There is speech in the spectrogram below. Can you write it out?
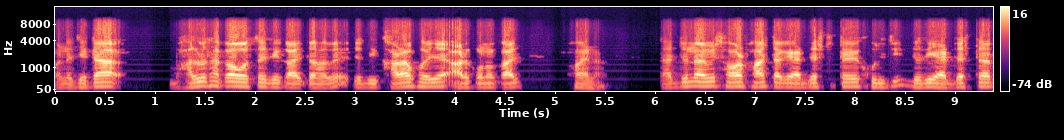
মানে যেটা ভালো থাকা অবস্থায় যে কাজটা হবে, যদি খারাপ হয়ে যায় আর কোনো কাজ হয় না। তার জন্য আমি সবার ফার্স্ট আগে অ্যাডজাস্টারটাকে খুলছি। যদি অ্যাডজাস্টার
